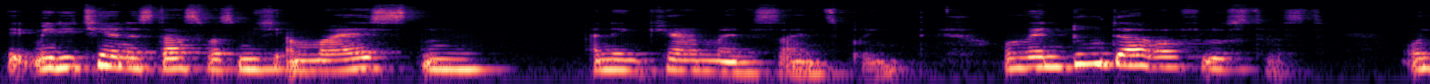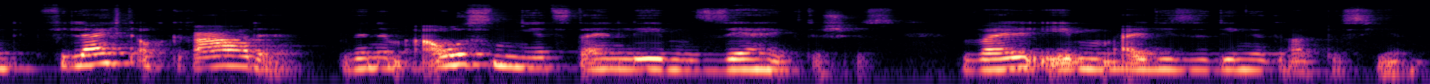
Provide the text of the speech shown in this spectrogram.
Meditieren ist das, was mich am meisten an den Kern meines Seins bringt. Und wenn du darauf Lust hast und vielleicht auch gerade, wenn im Außen jetzt dein Leben sehr hektisch ist, weil eben all diese Dinge gerade passieren,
